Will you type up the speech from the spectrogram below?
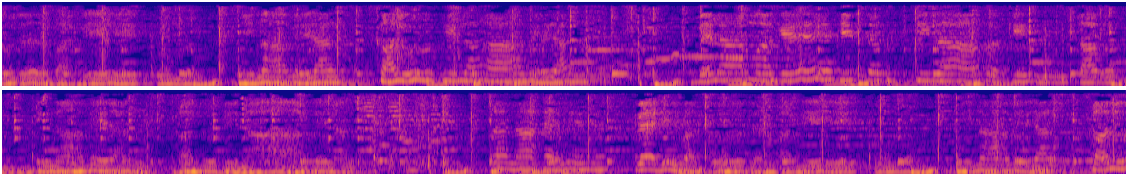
වතුර වගේ කුඹ හිනාවෙයන් කලු හිනාවෙයන් වෙලා මගේ හිත හිනාවකින් තව හිනාවෙයන් කලු හිනාවෙයන් ගලා හැලෙන වැහි වතුර වගේ කුඹ හිනාවෙයන් කලු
